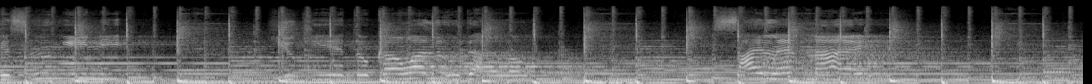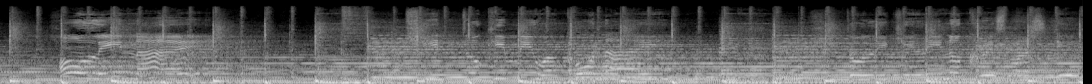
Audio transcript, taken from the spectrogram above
けすぎに雪へと変わるだろう Silent night Holy night きっと君は来ない一人きりのクリスマスイブ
